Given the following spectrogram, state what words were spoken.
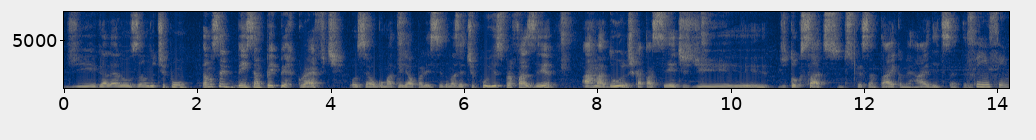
de galera usando tipo. Eu não sei bem se é um papercraft ou se é algum material parecido, mas é tipo isso para fazer armaduras, capacetes de, de Tokusatsu, de Super Sentai, Kamen Rider, etc. Sim, sim.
